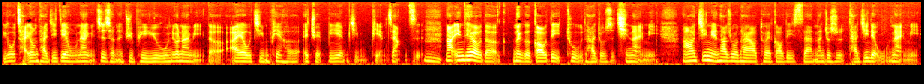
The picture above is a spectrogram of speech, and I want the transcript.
有采用台积电五纳米制成的 GPU，六纳米的 IO 晶片和 HBM 晶片这样子。嗯，那 Intel 的那个高地 Two 它就是七纳米，然后今年他说他要推高地三，那就是台积电五纳米。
